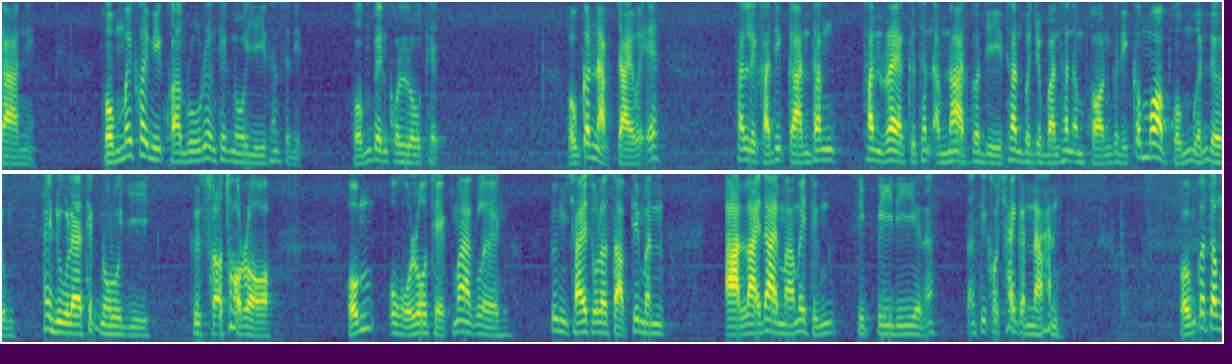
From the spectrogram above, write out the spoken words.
การเนี่ยผมไม่ค่อยมีความรู้เรื่องเทคโนโลยีท่านสนิท ผมเป็นคนโลเทค ผมก็หนักใจว่าเอ๊ะท่านเลขาธิการทั้งท่านแรกคือท่านอำนาจก็ดี ท่านปัจจุบันท่านอมพรก็ดี ก็มอบผมเหมือนเดิม ให้ดูแลเทคโนโลยี คือสทร ผมโอ้โหโลเทคมากเลยเพิ่งใช้โทรศัพท์ที่มันอ่านรายได้มาไม่ถึง 10 ปีดีนะทั้งที่เขาใช้กันนาน ผมก็ต้อง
